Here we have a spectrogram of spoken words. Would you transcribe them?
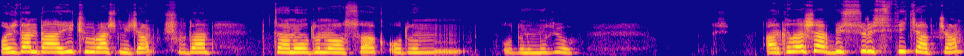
O yüzden daha hiç uğraşmayacağım. Şuradan bir tane odun alsak odun odunumuz yok. Arkadaşlar bir sürü stick yapacağım.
